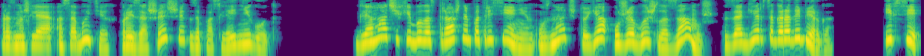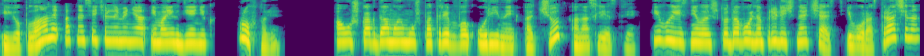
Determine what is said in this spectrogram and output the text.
размышляя о событиях, произошедших за последний год. Для мачехи было страшным потрясением узнать, что я уже вышла замуж за герцога Радеберга, и все ее планы относительно меня и моих денег рухнули. А уж когда мой муж потребовал у Рины отчет о наследстве и выяснилось, что довольно приличная часть его растрачена,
